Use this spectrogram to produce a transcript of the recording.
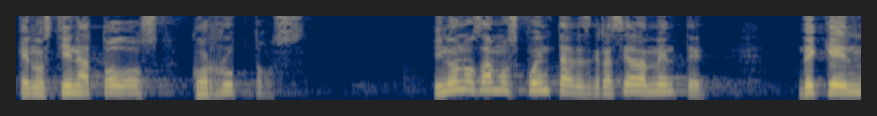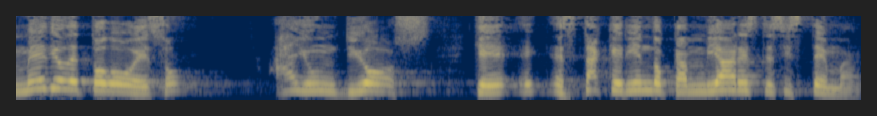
que nos tiene a todos corruptos. Y no nos damos cuenta, desgraciadamente, de que en medio de todo eso hay un Dios que eh, está queriendo cambiar este sistema,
